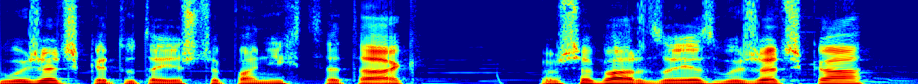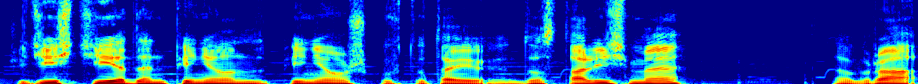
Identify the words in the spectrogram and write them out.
Łyżeczkę tutaj jeszcze pani chce, tak? Proszę bardzo, jest łyżeczka. 31 pienią pieniążków tutaj dostaliśmy. Dobra,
